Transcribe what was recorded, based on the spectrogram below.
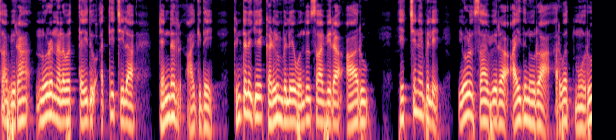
ಸಾವಿರ ನೂರ ನಲವತ್ತೈದು ಹತ್ತಿ ಚೀಲ ಟೆಂಡರ್ ಆಗಿದೆ. ಕ್ವಿಂಟಲಿಗೆ ಕಡಿಮೆ ಬೆಲೆ ಒಂದು ಸಾವಿರ ಆರು, ಹೆಚ್ಚಿನ ಬೆಲೆ ಏಳು ಸಾವಿರ ಐದುನೂರ ಅರವತ್ತ್ಮೂರು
